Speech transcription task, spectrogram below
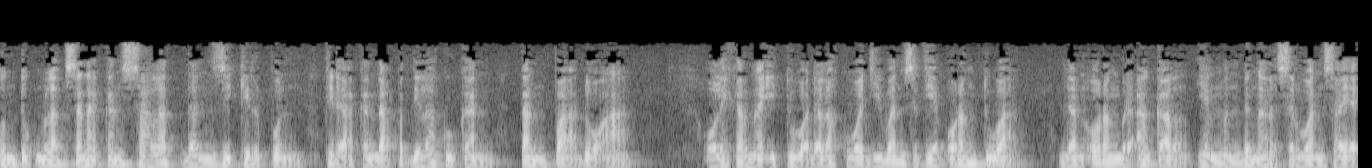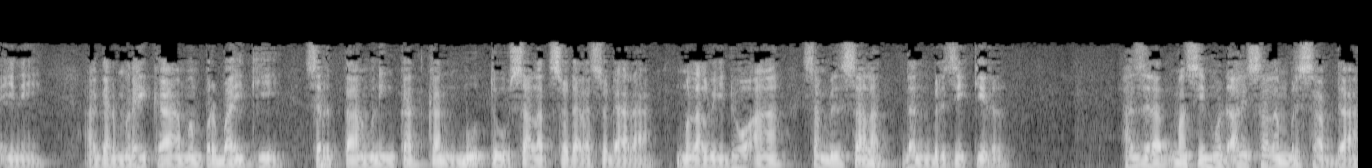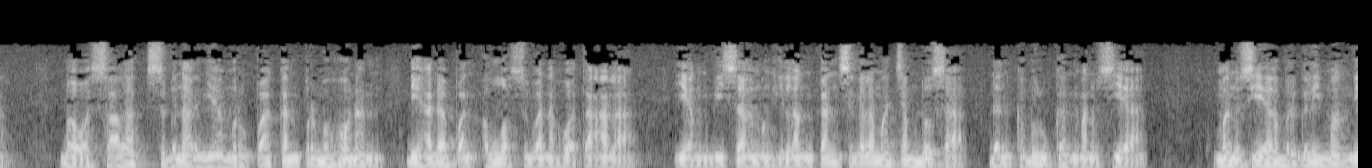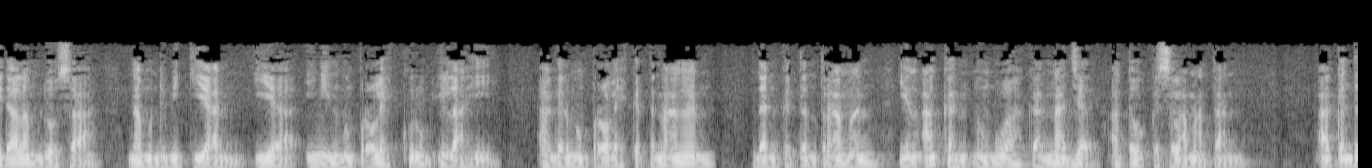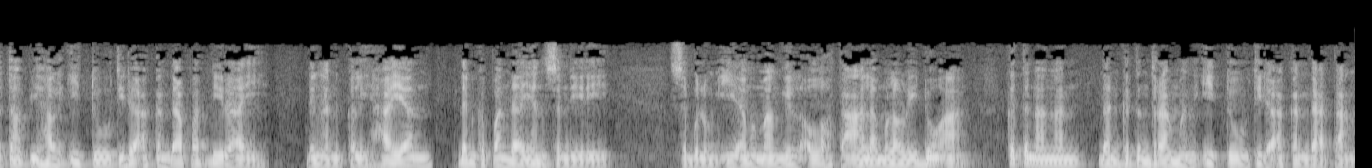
Untuk melaksanakan salat dan zikir pun tidak akan dapat dilakukan tanpa doa. Oleh karena itu adalah kewajiban setiap orang tua dan orang berakal yang mendengar seruan saya ini, agar mereka memperbaiki serta meningkatkan mutu salat saudara-saudara melalui doa sambil salat dan berzikir. Hazrat Masih Maud salam bersabda bahwa salat sebenarnya merupakan permohonan di hadapan Allah Subhanahu wa taala yang bisa menghilangkan segala macam dosa dan keburukan manusia. Manusia bergelimang di dalam dosa, namun demikian ia ingin memperoleh kurub ilahi agar memperoleh ketenangan dan ketentraman yang akan membuahkan najat atau keselamatan. Akan tetapi hal itu tidak akan dapat diraih dengan kelihayan dan kepandaian sendiri. Sebelum ia memanggil Allah Ta'ala melalui doa, ketenangan dan ketentraman itu tidak akan datang.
